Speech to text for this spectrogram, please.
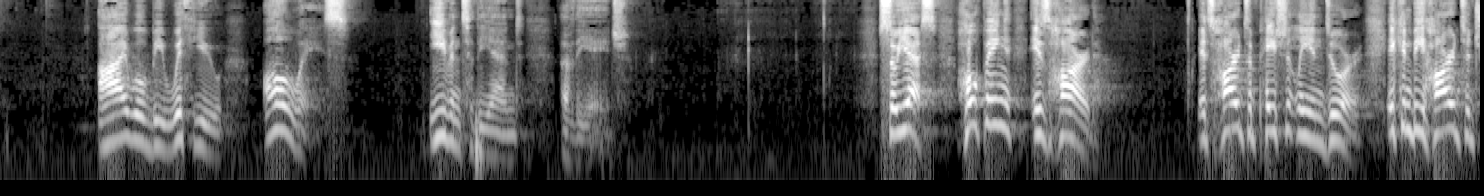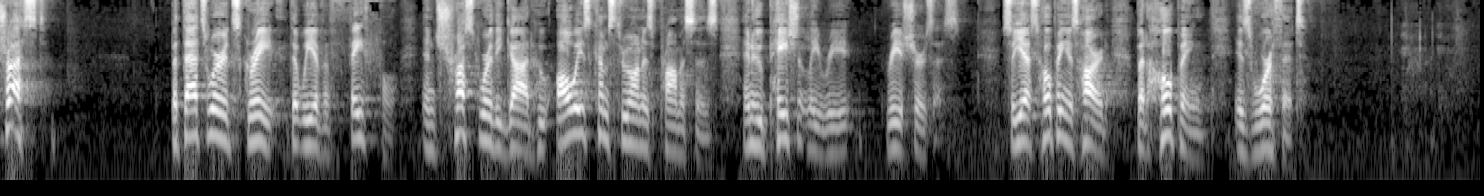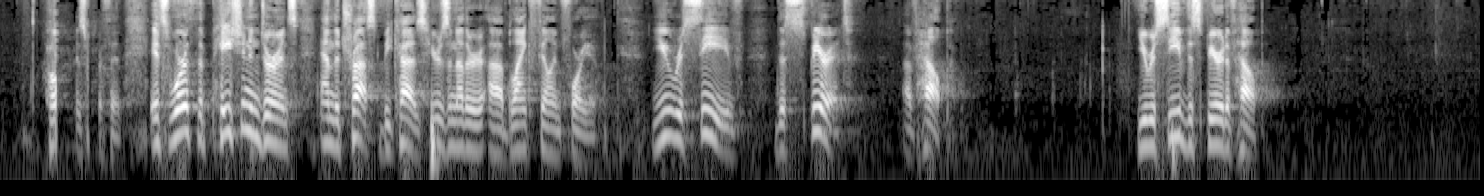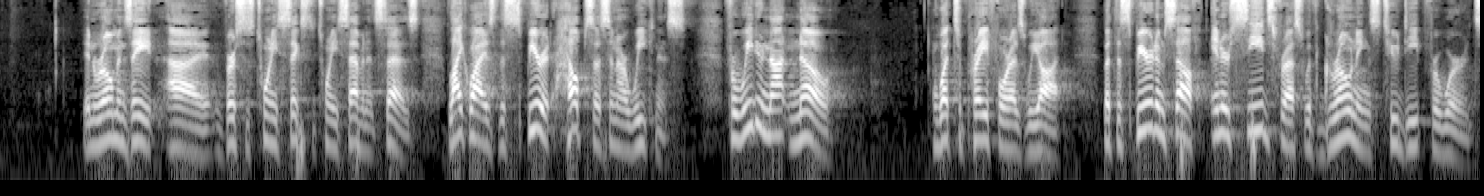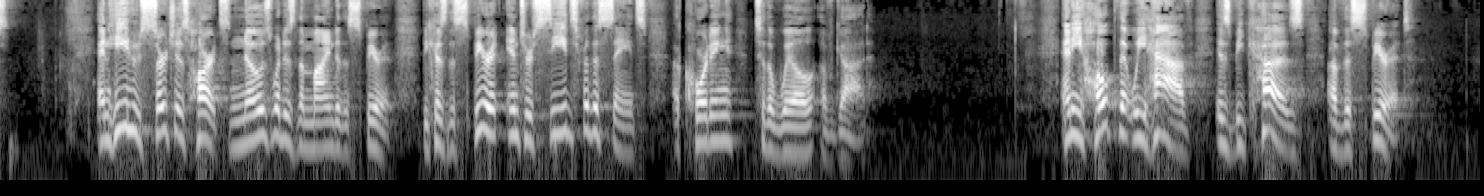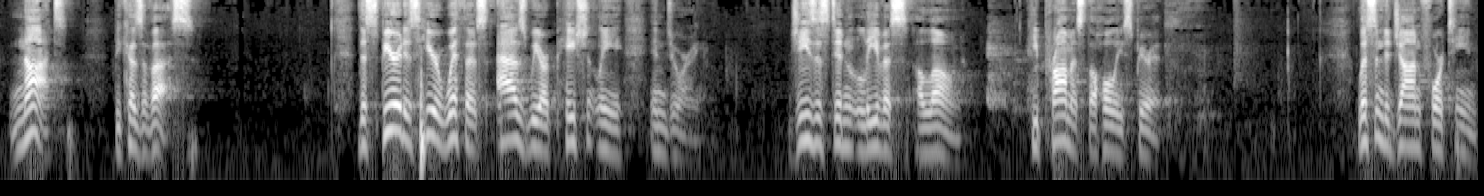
I will be with you always, even to the end of the age. So yes, hoping is hard. It's hard to patiently endure. It can be hard to trust. But that's where it's great that we have a faithful and trustworthy God who always comes through on his promises and who patiently re- reassures us. So yes, hoping is hard, but hoping is worth it. Hope is worth it. It's worth the patient endurance and the trust because here's another uh, blank fill in for you. You receive the spirit of help. You receive the spirit of help. In Romans 8, uh, verses 26 to 27, it says, Likewise, the Spirit helps us in our weakness. For we do not know what to pray for as we ought, but the Spirit Himself intercedes for us with groanings too deep for words. And He who searches hearts knows what is the mind of the Spirit, because the Spirit intercedes for the saints according to the will of God. Any hope that we have is because of the Spirit, not because of us. The Spirit is here with us as we are patiently enduring. Jesus didn't leave us alone. He promised the Holy Spirit. Listen to John 14.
